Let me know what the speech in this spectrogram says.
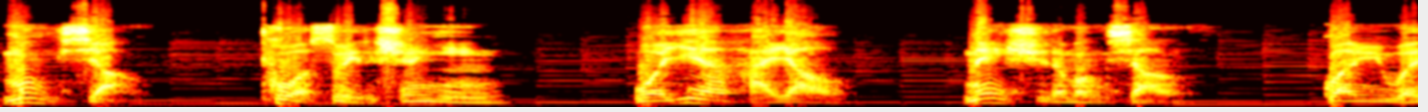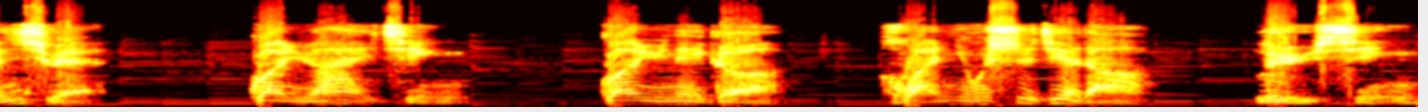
梦想破碎的声音。我依然还要那时的梦想，关于文学，关于爱情，关于那个环游世界的旅行。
